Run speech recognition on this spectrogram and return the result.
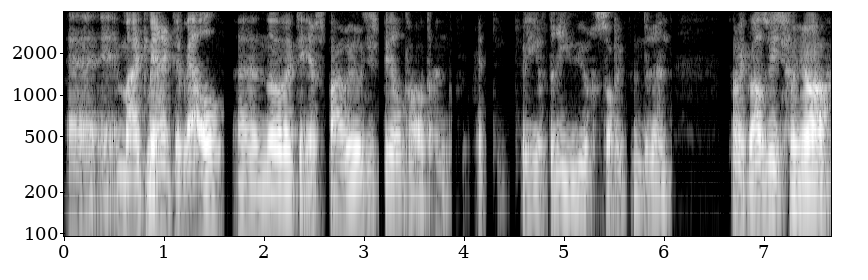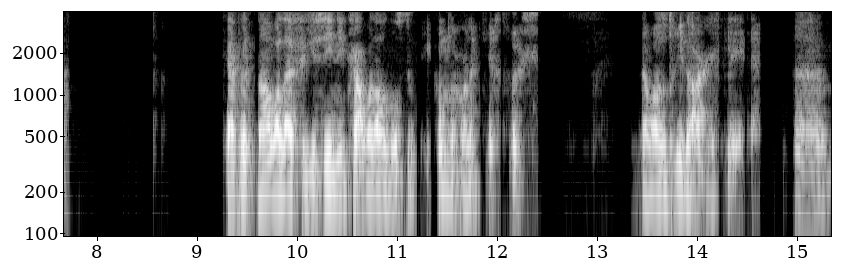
eh, maar ik merkte wel, eh, nadat ik de eerste paar uur gespeeld had, en met twee of drie uur zat ik erin, dat ik wel zoiets van, ja, ik heb het nou wel even gezien, ik ga wat anders doen. Ik kom nog wel een keer terug. Dat was drie dagen geleden. Ehm,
